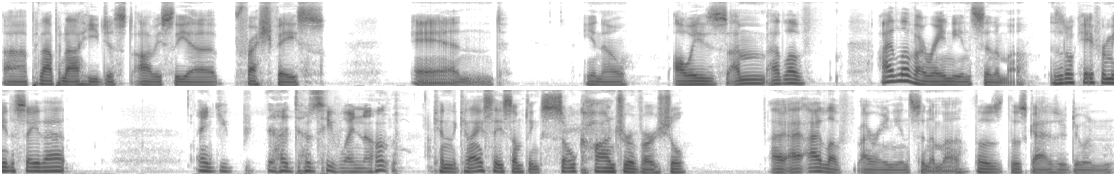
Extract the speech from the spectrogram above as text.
Uh, Panah Panahi just obviously a fresh face, and you know always I'm I love I love Iranian cinema. Is it okay for me to say that? And you, I don't see why not. Can can I say something so controversial? I, I, I love Iranian cinema. Those those guys are doing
